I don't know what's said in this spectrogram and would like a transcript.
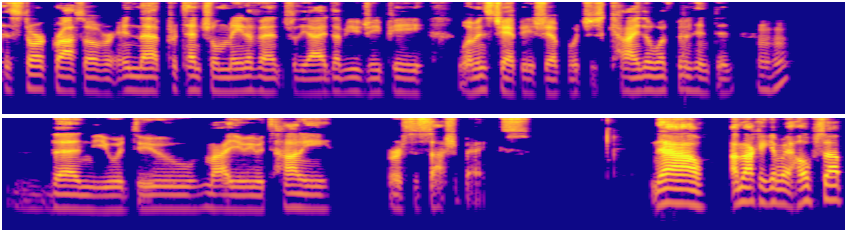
historic crossover in that potential main event for the IWGP Women's Championship, which is kind of what's been hinted, Mhm. then you would do Mayu Iwatani versus Sasha Banks. Now, I'm not gonna get my hopes up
